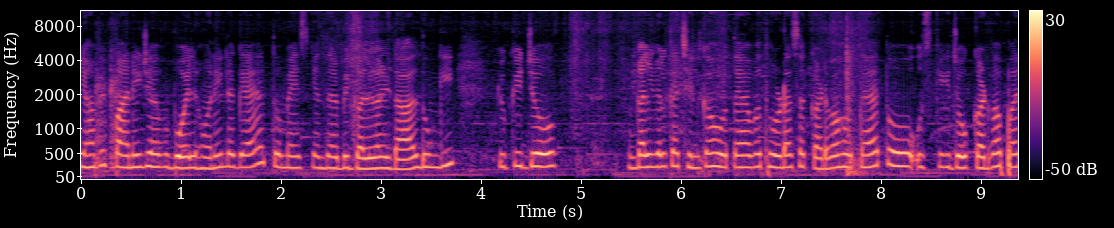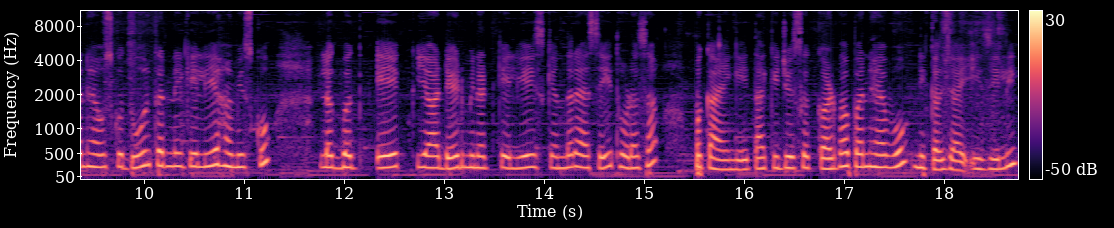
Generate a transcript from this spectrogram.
यहाँ पे पानी जो है वो बॉईल होने लगा है तो मैं इसके अंदर भी गलगल डाल दूँगी, क्योंकि जो गलगल का छिलका होता है वो थोड़ा सा कड़वा होता है तो उसके जो कड़वापन है उसको दूर करने के लिए हम इसको लगभग एक या डेढ़ मिनट के लिए इसके अंदर ऐसे ही थोड़ा सा पकाएँगे, ताकि जो इसका कड़वापन है वो निकल जाए इजीली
